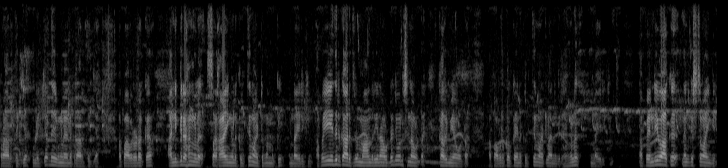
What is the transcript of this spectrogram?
പ്രാർത്ഥിക്കുക കുളിക്കുക ദൈവങ്ങളെ തന്നെ പ്രാർത്ഥിക്കുക. അപ്പോൾ അവരോടൊക്കെ അനുഗ്രഹങ്ങൾ സഹായങ്ങൾ കൃത്യമായിട്ട് നമുക്ക് ഉണ്ടായിരിക്കും. അപ്പോൾ ഏതൊരു കാര്യത്തിലും മാന്ത്രികനാവട്ടെ ജ്യോത്സ്യനാവട്ടെ കർമ്മിയാവട്ടെ അപ്പോൾ അവർക്കൊക്കെ അതിന് കൃത്യമായിട്ടുള്ള അനുഗ്രഹങ്ങൾ ഉണ്ടായിരിക്കും. അപ്പോൾ എന്റെ ഈ വാക്ക് നിങ്ങൾക്ക് ഇഷ്ടമായെങ്കിൽ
